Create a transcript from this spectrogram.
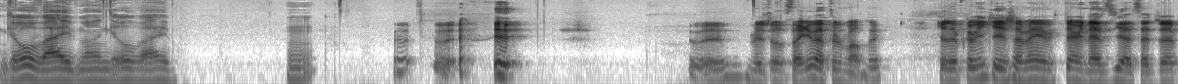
Gros vibe, man, gros vibe. Hmm. Ouais. Mais je- ça arrive à tout le monde, là. Que le premier qui ait jamais invité un nazi à sa job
